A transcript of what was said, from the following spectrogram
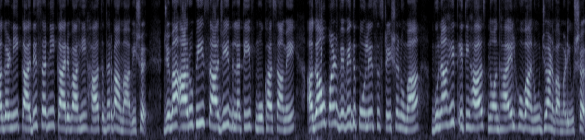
આગળની કાયદેસરની કાર્યવાહી હાથ ધરવામાં આવી છે, જેમાં આરોપી સાજીદ લતીફ મોખા સામે અગાઉ પણ વિવિધ પોલીસ સ્ટેશનોમાં ગુનાહિત ઇતિહાસ નોંધાયેલ હોવાનું જાણવા મળ્યું છે.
